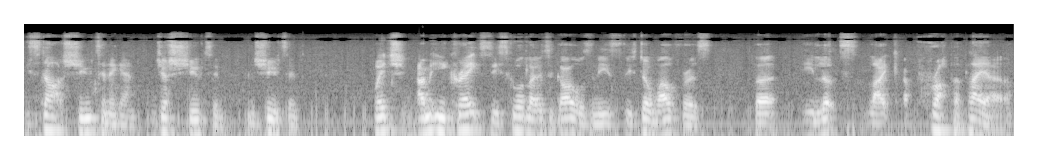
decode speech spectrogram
He starts shooting again, just shooting and shooting. Which I mean, he creates. He scored loads of goals, and he's he's done well for us. But he looks like a proper player, a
